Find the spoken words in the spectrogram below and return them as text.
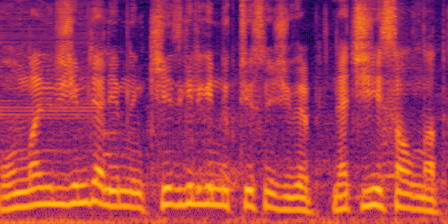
онлайн режимде әлемнің кез келген нүктесіне жіберіп, нәтижесі алынады.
